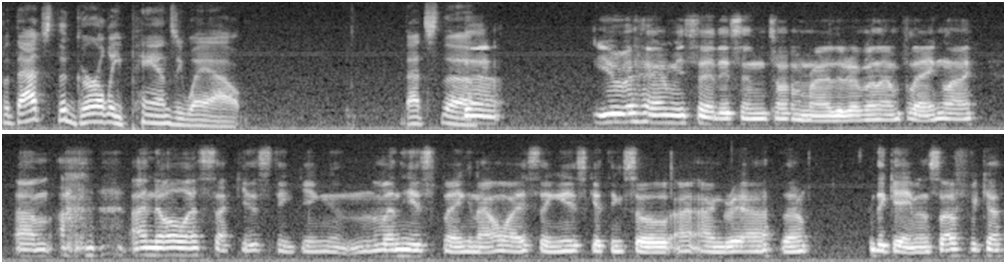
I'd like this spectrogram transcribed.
But that's the girly pansy way out. That's the. the, you hear me say this in Tomb Raider when I'm playing. Like, um, I know what Saki is thinking when he's playing now. I think he's getting so uh, angry at the, the game and stuff because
